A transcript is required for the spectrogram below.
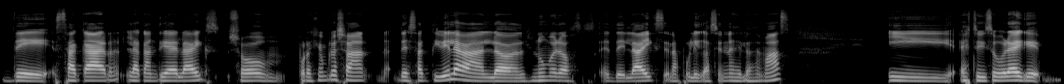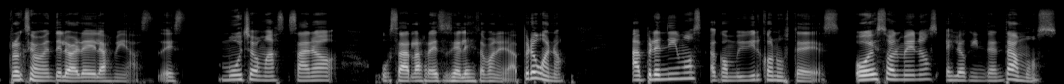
de sacar la cantidad de likes. Yo, por ejemplo, ya desactivé los números de likes en las publicaciones de los demás y estoy segura de que próximamente lo haré de las mías. Es mucho más sano usar las redes sociales de esta manera. Pero bueno, aprendimos a convivir con ustedes, o eso al menos es lo que intentamos,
